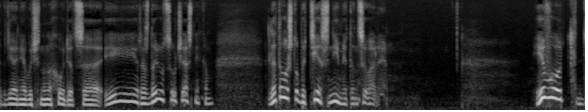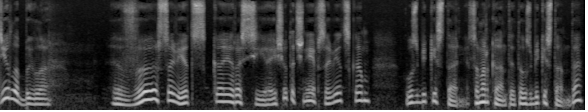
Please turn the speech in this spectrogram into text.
где они обычно находятся, и раздаются участникам для того, чтобы те с ними танцевали. И вот дело было в советской России, а еще точнее в советском Узбекистане. Самарканд – это Узбекистан, да?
